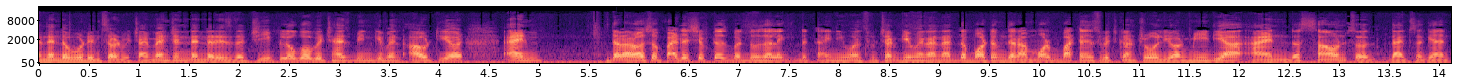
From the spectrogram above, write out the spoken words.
and then the wood insert which i mentioned. Then there is the jeep logo which has been given out here. And there are also paddle shifters but those are like the tiny ones which are given. And at the bottom there are more buttons which control your media and the sound. So that's again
